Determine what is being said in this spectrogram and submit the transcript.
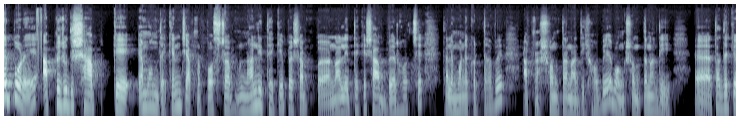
এরপরে আপনি যদি সাপকে এমন দেখেন যে আপনার প্রস্রাব নালী থেকে পেশাব নালী থেকে সাপ বের হচ্ছে, তাহলে মনে করতে হবে আপনার সন্তানাদি হবে এবং সন্তানাদি তাদেরকে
